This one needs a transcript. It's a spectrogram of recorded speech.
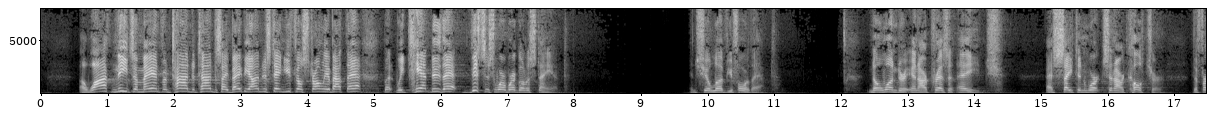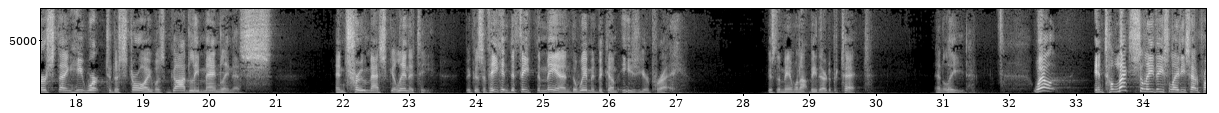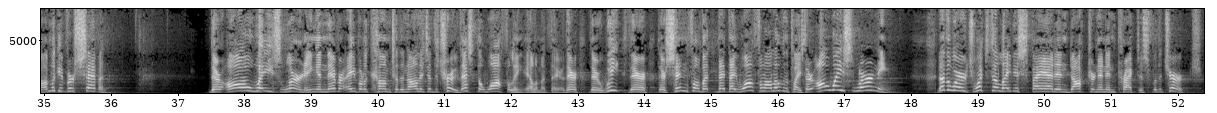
A wife needs a man from time to time to say, Baby, I understand you feel strongly about that, but we can't do that. This is where we're going to stand. And she'll love you for that. No wonder in our present age, as Satan works in our culture, the first thing he worked to destroy was godly manliness and true masculinity. Because if he can defeat the men, the women become easier prey. Because the men will not be there to protect and lead. Well, intellectually, these ladies had a problem. Look at verse 7. They're always learning and never able to come to the knowledge of the truth. That's the waffling element there. They're, they're weak, they're, they're sinful, but they, they waffle all over the place. They're always learning. In other words, what's the latest fad in doctrine and in practice for the church?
